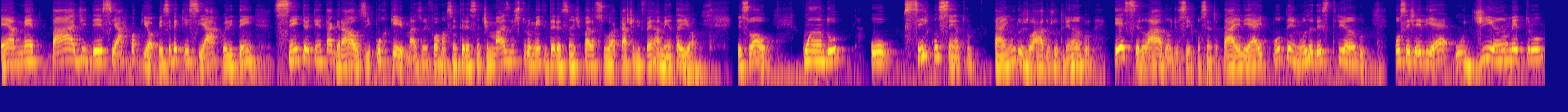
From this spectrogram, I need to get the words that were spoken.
é a metade desse arco aqui. Ó. Perceba que esse arco ele tem 180 graus. E por quê? Mais uma informação interessante, mais um instrumento interessante para a sua caixa de ferramenta aí. Ó. Pessoal, quando o circuncentro está em um dos lados do triângulo, esse lado onde o circuncentro está, ele é a hipotenusa desse triângulo. Ou seja, ele é o diâmetro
